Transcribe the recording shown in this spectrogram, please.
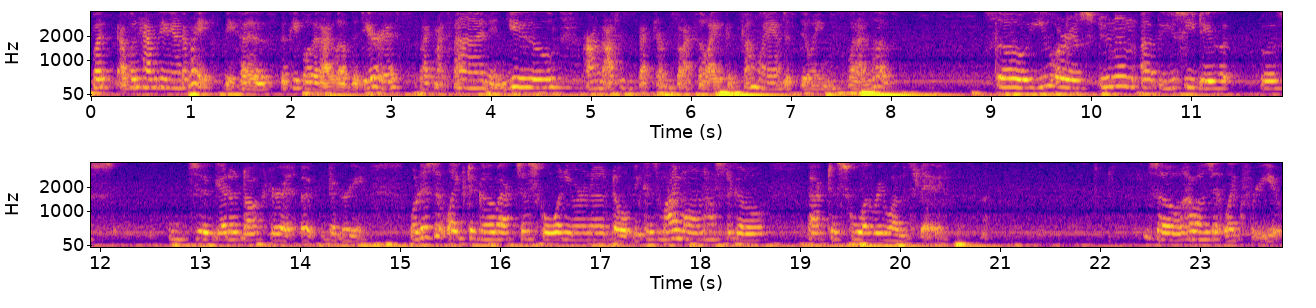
but I wouldn't have it any other way because the people that I love the dearest, like my son and you, are on the autism spectrum. So I feel like in some way I'm just doing what I love. So you are a student at the UC Davis to get a doctorate uh, degree. What is it like to go back to school when you're an adult? Because my mom has to go back to school every Wednesday. So how is it like for you?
